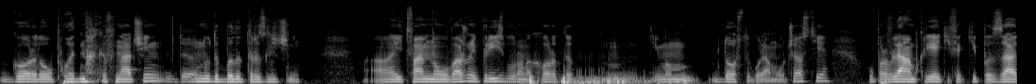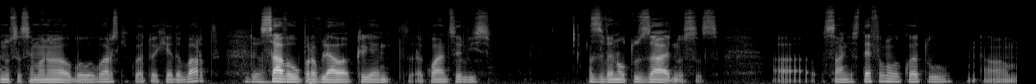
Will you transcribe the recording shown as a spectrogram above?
горе-долу по еднакъв начин, Да. но да бъдат различни. А, и това е много важно. И при избора на хората имам доста голямо участие. Управлявам креатив екипа заедно с Емануела Балаварски, която е Head of Art. Да. Сава управлява клиент, а, client сервис звеното заедно с а, Саня Стефанова, която ам,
